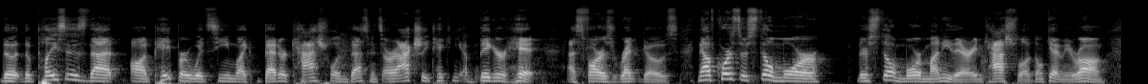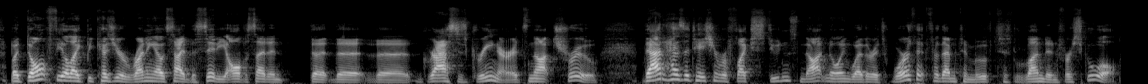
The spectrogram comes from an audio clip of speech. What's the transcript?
the, the places that on paper would seem like better cash flow investments are actually taking a bigger hit as far as rent goes. Now, of course, there's still more there's still more money there in cash flow. Don't get me wrong, but don't feel like because you're running outside the city, all of a sudden the the the grass is greener. It's not true. That hesitation reflects students not knowing whether it's worth it for them to move to London for school.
